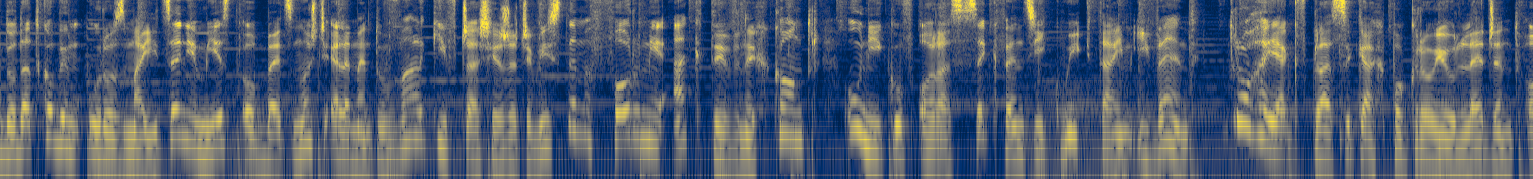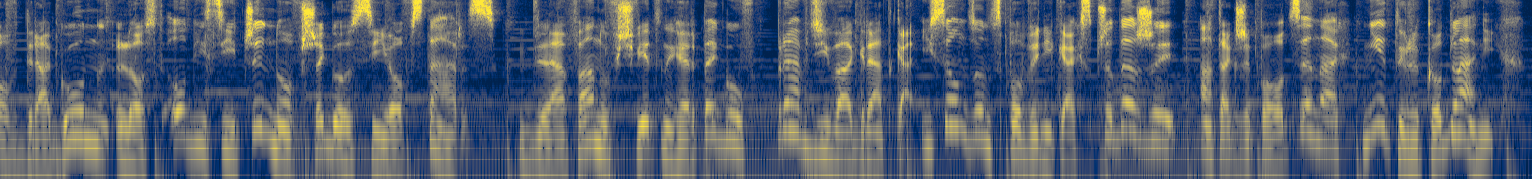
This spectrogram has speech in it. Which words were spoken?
Dodatkowym urozmaiceniem jest obecność elementów walki w czasie rzeczywistym w formie aktywnych kontr, uników oraz sekwencji Quick Time Event, Trochę jak w klasykach pokroju Legend of Dragoon, Lost Odyssey czy nowszego Sea of Stars. Dla fanów świetnych RPGów prawdziwa gratka i sądząc po wynikach sprzedaży, a także po ocenach, nie tylko dla nich.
